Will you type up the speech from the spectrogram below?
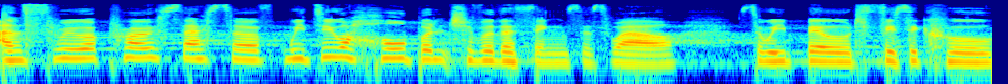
and through a process of, we do a whole bunch of other things as well. So we build physical,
